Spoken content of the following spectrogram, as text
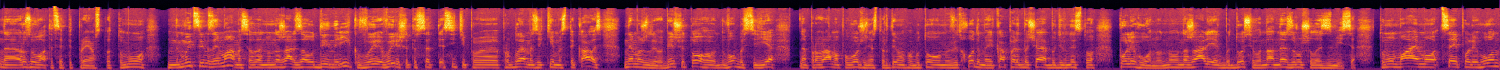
е, розвивати це підприємство. Тому ми цим займаємося, але ну на жаль, за один рік ви вирішити все те- всі ті проблеми, з якими стикались, неможливо. Більше того, в області є е, програма поводження з твердими побутовими відходами, яка передбачає будівництво полігону. Ну на жаль, якби досі вона не зрушилась з місця. Тому маємо цей полігон,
